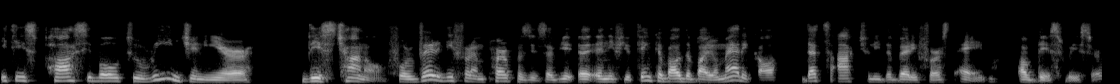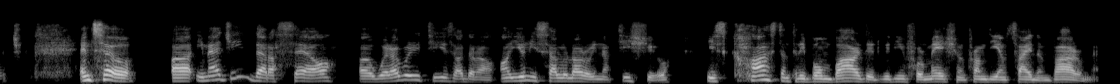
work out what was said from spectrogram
it is possible to re-engineer this channel for very different purposes. Uh, and if you think about the biomedical, that's actually the very first aim of this research. And so uh, imagine that a cell uh, wherever it is, either on unicellular or in a tissue, is constantly bombarded with information from the outside environment.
